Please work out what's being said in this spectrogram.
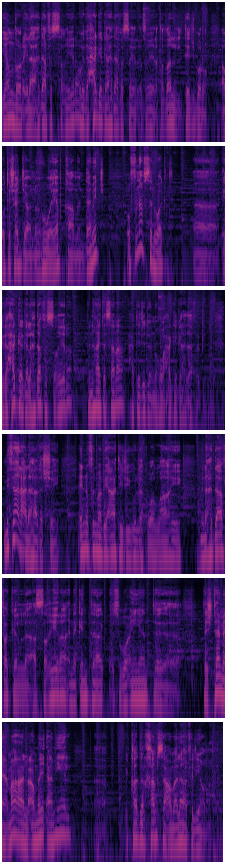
ينظر إلى أهداف الصغيرة وإذا حقق الأهداف الصغيرة تظل تجبره أو تشجعه إنه هو يبقى مندمج. وفي نفس الوقت آه، إذا حقق الأهداف الصغيرة في نهاية السنة حتجد إنه هو حقق الأهداف الكبيرة. مثال على هذا الشيء إنه في المبيعات يجي يقول لك والله من أهدافك الصغيرة إنك أنت اسبوعيا تجتمع مع العميل آه، بقدر خمسة عملاء في اليوم مثلا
